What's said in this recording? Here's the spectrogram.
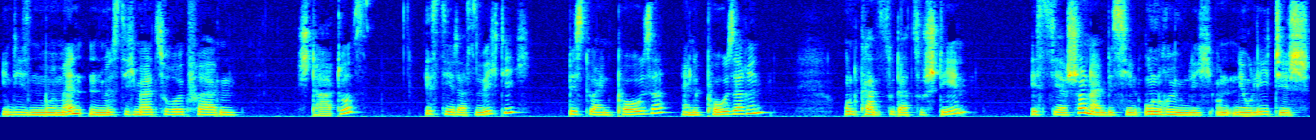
in diesen Momenten müsste ich mal zurückfragen: Status? Ist dir das wichtig? Bist du ein Poser, eine Poserin? Und kannst du dazu stehen? Ist ja schon ein bisschen unrühmlich und neolithisch,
